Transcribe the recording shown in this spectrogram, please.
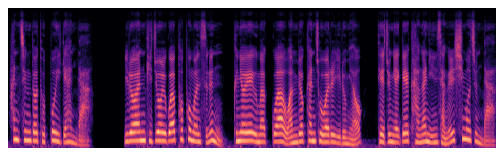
한층 더 돋보이게 한다. 이러한 비주얼과 퍼포먼스는 그녀의 음악과 완벽한 조화를 이루며 대중에게 강한 인상을 심어준다.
